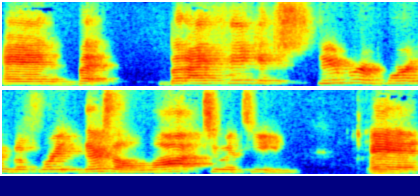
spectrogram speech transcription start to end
And, but, but I think it's super important before there's a lot to a team and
